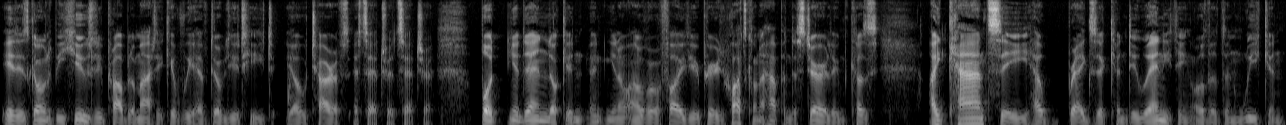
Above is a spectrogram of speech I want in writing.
it is going to be hugely problematic if we have WTO tariffs, etc., etc. But you then look in, in, you know, over a five year period, what's going to happen to sterling? Because I can't see how Brexit can do anything other than weaken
